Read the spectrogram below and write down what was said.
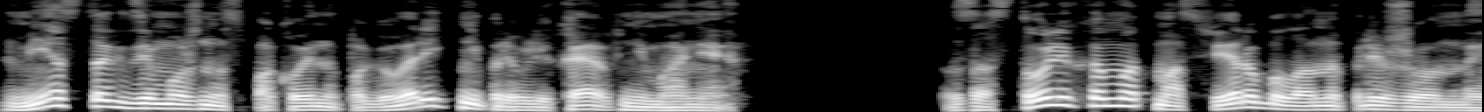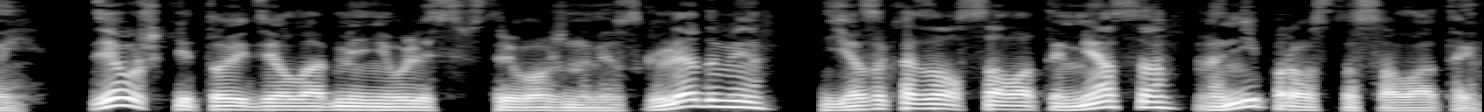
место, где можно спокойно поговорить, не привлекая внимания. За столиком атмосфера была напряженной. Девушки то и дело обменивались встревоженными взглядами. Я заказал салат и мясо, они просто салаты.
